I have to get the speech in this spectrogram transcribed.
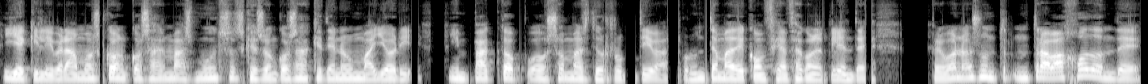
y equilibramos con cosas más muchos que son cosas que tienen un mayor impacto o son más disruptivas por un tema de confianza con el cliente. Pero bueno, es un trabajo donde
